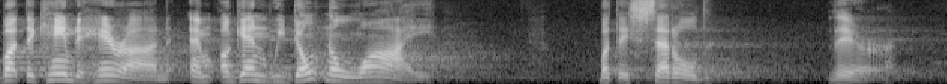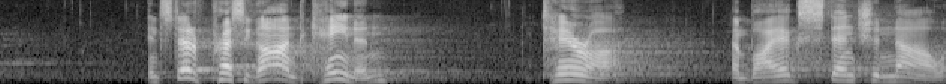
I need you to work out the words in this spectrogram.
but they came to Haran. And again, we don't know why, but they settled there. Instead of pressing on to Canaan, Terah, and by extension now,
